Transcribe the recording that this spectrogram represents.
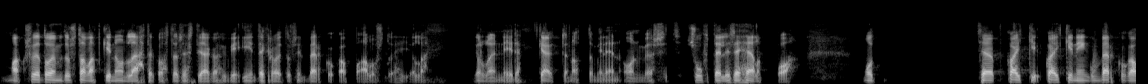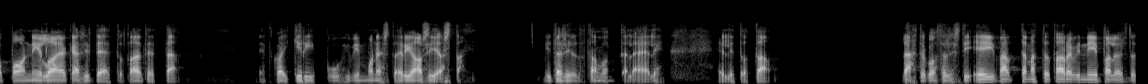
maksu- ja toimitustavatkin on lähtökohtaisesti aika hyvin integroitu sinne verkkokauppa-alustoihin, jolloin, jolloin niiden käyttöönottaminen on myös sit suhteellisen helppoa. Mutta se kaikki, kaikki niin kuin verkkokauppa on niin laaja käsite, että, tota, että, että kaikki riippuu hyvin monesta eri asiasta, mitä siltä mm. tavoittelee. Eli, eli tota, lähtökohtaisesti ei välttämättä tarvitse niin paljon sitä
